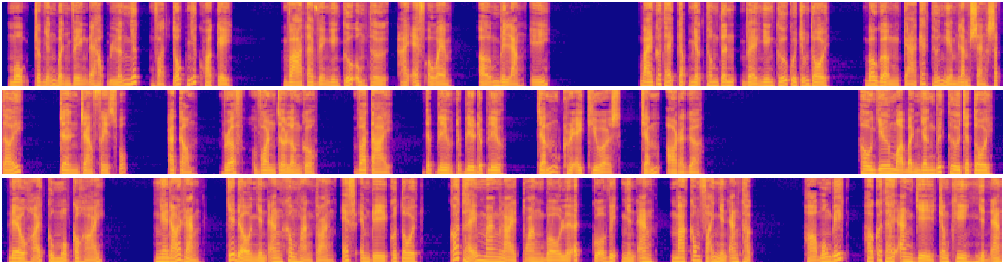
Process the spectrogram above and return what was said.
một trong những bệnh viện đại học lớn nhất và tốt nhất Hoa Kỳ, và tại Viện Nghiên cứu Ung thư IFOM ở Milan, Ý. Bạn có thể cập nhật thông tin về nghiên cứu của chúng tôi, bao gồm cả các thử nghiệm lâm sàng sắp tới, trên trang Facebook a cộng Bruff von der Longo và tại www.createcures.org. Hầu như mọi bệnh nhân viết thư cho tôi đều hỏi cùng một câu hỏi. Nghe nói rằng chế độ nhìn ăn không hoàn toàn FMD của tôi có thể mang lại toàn bộ lợi ích của việc nhìn ăn mà không phải nhìn ăn thật. Họ muốn biết họ có thể ăn gì trong khi nhìn ăn.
